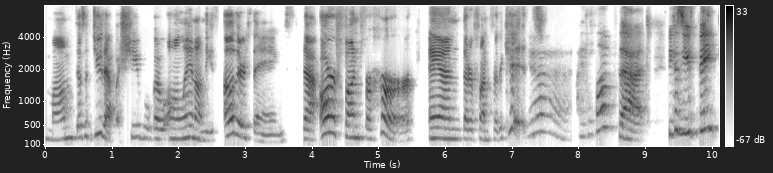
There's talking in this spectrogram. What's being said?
mom doesn't do that, but she will go all in on these other things that are fun for her and that are fun for the kids. Yeah, I love that because you think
